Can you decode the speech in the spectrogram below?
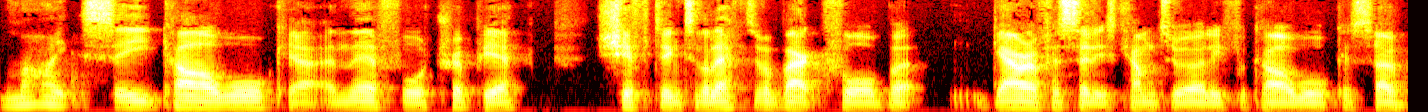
might see Kyle Walker and therefore Trippier shifting to the left of a back four. But Gareth has said it's come too early for Kyle Walker, so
